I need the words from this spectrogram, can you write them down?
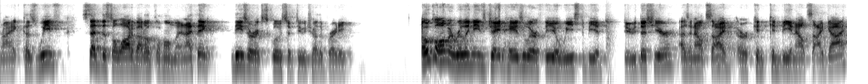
right? Because we've said this a lot about Oklahoma, and I think these are exclusive to each other, Brady. Oklahoma really needs Jaden Hazley or Theo Wease to be a dude this year as an outside or can, can be an outside guy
